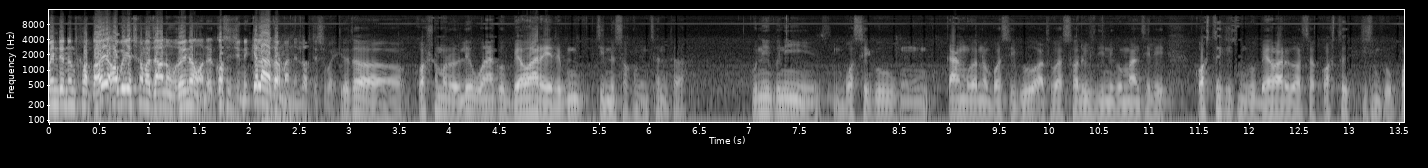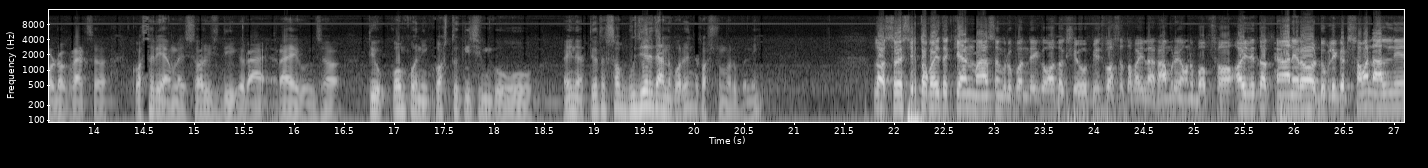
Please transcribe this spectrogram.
मेन्टेनेन्स कर्ता है। अब यसकोमा जानु हुँदैन भनेर कसरी चिन्ने? केलाई आधार मान्ने ल त्यसो भए? त्यो त कस्टमरहरूले उहाँको व्यवहार हेरेर पनि चिन्न सक्नुहुन्छ नि त। कुनै पनि बसेको काम गर्न बसेको अथवा सर्भिस दिनेको मान्छेले कस्तो किसिमको व्यवहार गर्छ कस्तो किसिमको प्रडक्ट राख्छ कसरी हामीलाई सर्भिस दिएको रा राखेको हुन्छ त्यो कम्पनी कस्तो किसिमको हो होइन? त्यो त सब बुझेर जानु पऱ्यो नि त कस्टमर पनि। ल श्रेष्ठी तपाईँ त क्यान महासङ्घ रूपन्देहीको अध्यक्ष हो। बिस वर्ष तपाईँलाई राम्रै अनुभव छ। अहिले त कहाँनिर डुप्लिकेट सामान हाल्ने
